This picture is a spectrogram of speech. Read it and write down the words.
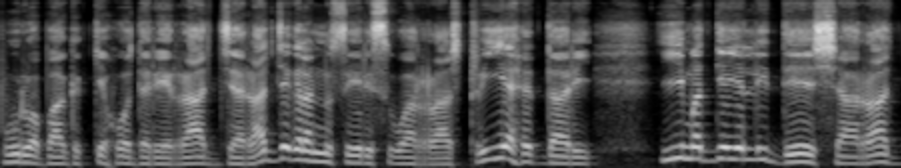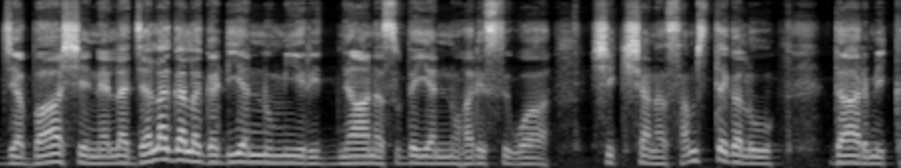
ಪೂರ್ವ ಭಾಗಕ್ಕೆ ಹೋದರೆ ರಾಜ್ಯ, ರಾಜ್ಯಗಳನ್ನು ಸೇರಿಸುವ ರಾಷ್ಟ್ರೀಯ ಹೆದ್ದಾರಿ, ಈ ಮಧ್ಯೆಯಲ್ಲಿ ದೇಶ, ರಾಜ್ಯ, ಭಾಷೆ, ನೆಲ ಜಲಗಳ ಗಡಿಯನ್ನು ಮೀರಿ ಜ್ಞಾನ ಸುದೆಯನ್ನು ಹರಿಸುವ ಶಿಕ್ಷಣ ಸಂಸ್ಥೆಗಳು ಧಾರ್ಮಿಕ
